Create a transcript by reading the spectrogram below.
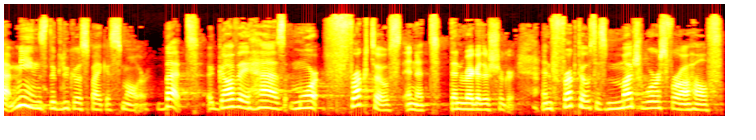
That means the glucose spike is smaller. But agave has more fructose in it than regular sugar. And fructose is much worse for our health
